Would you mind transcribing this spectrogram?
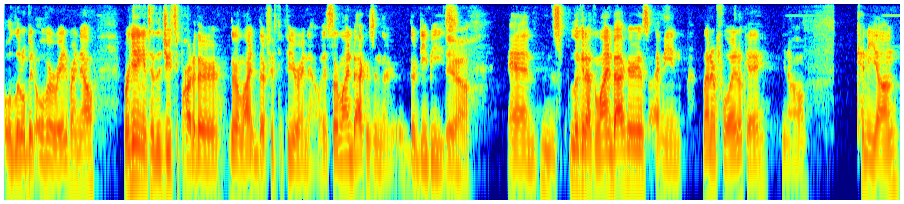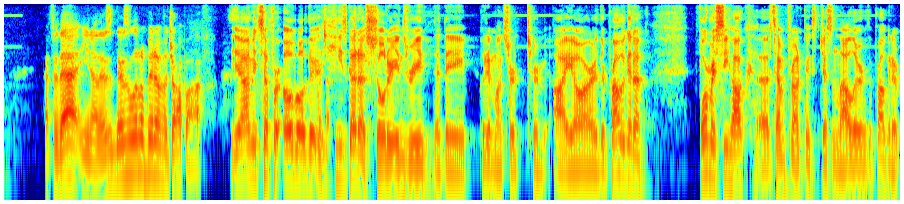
a little bit overrated right now. We're getting into the juicy part of their their line their fifty three right now. It's their linebackers and their their DBs. Yeah. And looking at the linebackers, I mean Leonard Floyd, okay, you know, Kenny Young. After that, you know, there's there's a little bit of a drop off. Yeah, I mean, so for Obo, there, he's got a shoulder injury that they put him on short term IR. They're probably gonna former Seahawk uh, seventh round picks Justin Lawler. They're probably gonna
